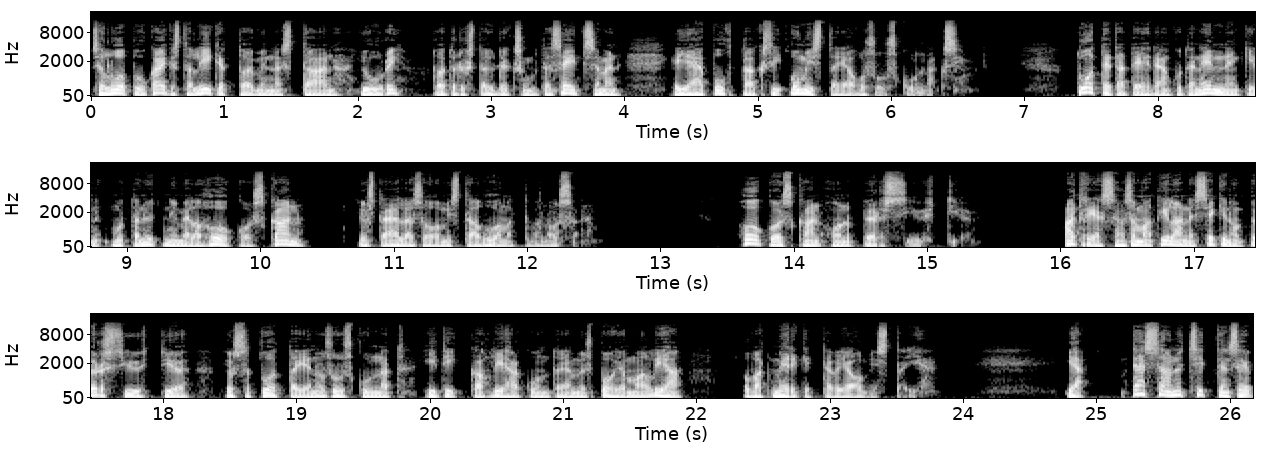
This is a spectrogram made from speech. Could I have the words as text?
Se luopuu kaikesta liiketoiminnastaan juuri 1997 ja jää puhtaaksi omistajaosuuskunnaksi. Tuotteita tehdään kuten ennenkin, mutta nyt nimellä HK Scan, josta LSO omistaa huomattavan osan. HK Scan on pörssiyhtiö. Atriassa on sama tilanne, sekin on pörssiyhtiö, jossa tuottajien osuuskunnat, Itikka, Lihakunta ja myös Pohjanmaan liha ovat merkittäviä omistajia. Ja tässä on nyt sitten se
